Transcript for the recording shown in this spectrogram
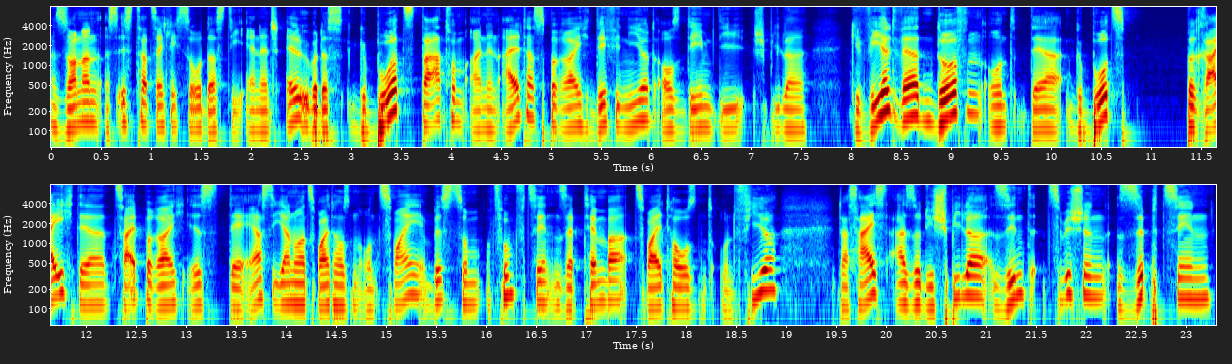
sondern es ist tatsächlich so, dass die NHL über das Geburtsdatum einen Altersbereich definiert, aus dem die Spieler gewählt werden dürfen und der Geburtsbereich, der Zeitbereich ist der 1. Januar 2002 bis zum 15. September 2004. Das heißt also, die Spieler sind zwischen 17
